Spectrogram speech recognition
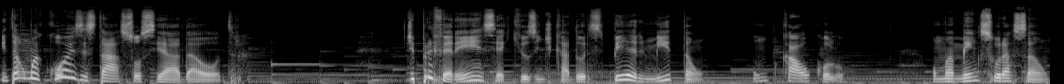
Então, uma coisa está associada à outra. De preferência que os indicadores permitam um cálculo, uma mensuração.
